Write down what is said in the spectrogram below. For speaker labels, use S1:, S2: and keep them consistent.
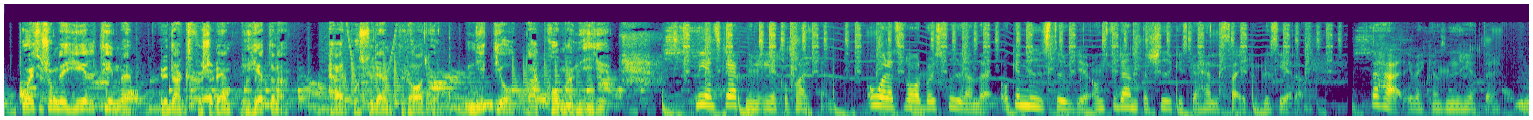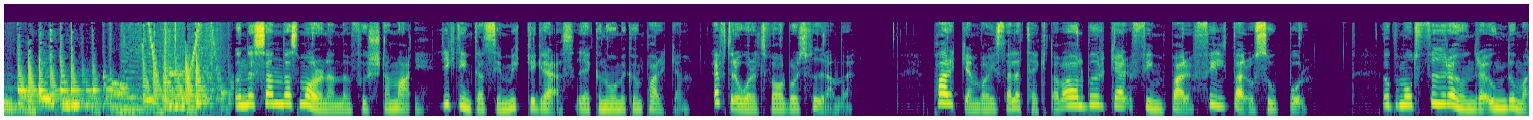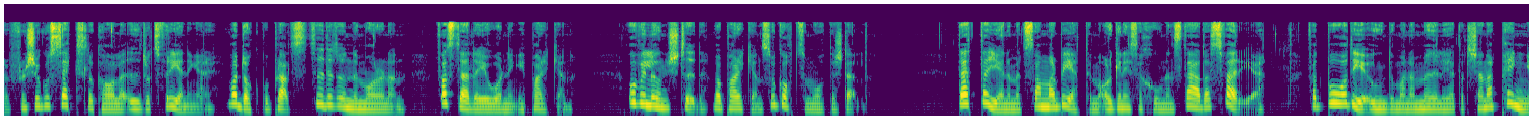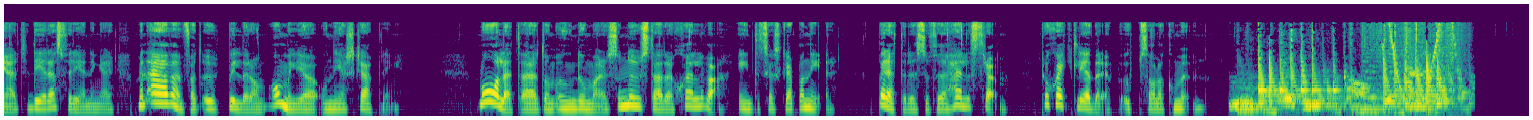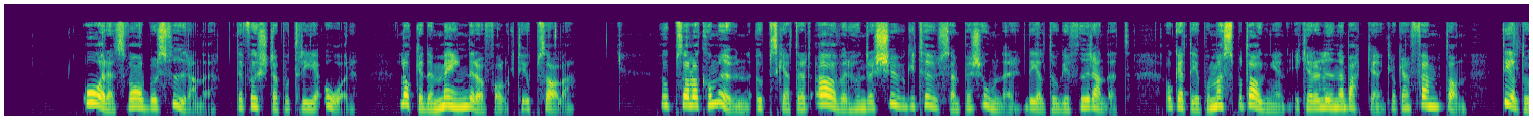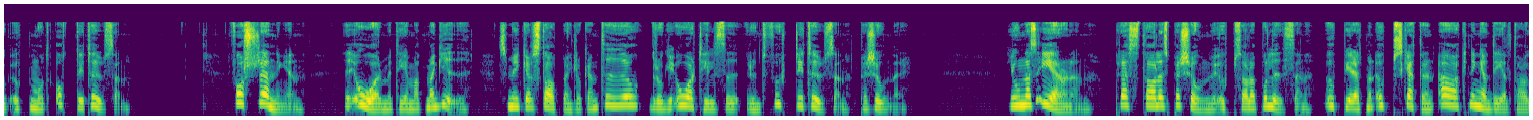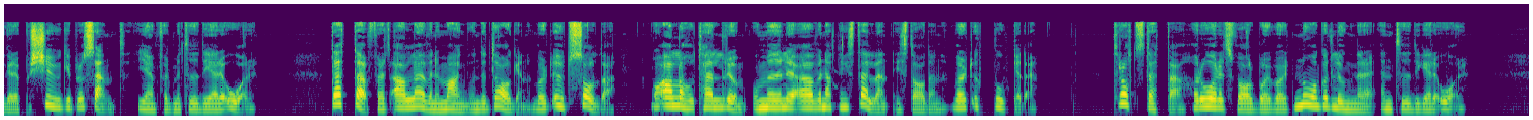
S1: Och eftersom det är hel timme är det dags för Studentnyheterna här på Studentradion 98,9.
S2: Nedskräpning i Ekoparken, årets valborgsfirande och en ny studie om studenters psykiska hälsa är publicerad. Det här är veckans nyheter. Under söndagsmorgonen den 1 maj gick det inte att se mycket gräs i Ekonomikumparken efter årets valborgsfirande. Parken var istället täckt av ölburkar, fimpar, filtar och sopor. Uppemot 400 ungdomar från 26 lokala idrottsföreningar var dock på plats tidigt under morgonen för att städa i ordning i parken. Och vid lunchtid var parken så gott som återställd. Detta genom ett samarbete med organisationen Städa Sverige för att både ge ungdomarna möjlighet att tjäna pengar till deras föreningar men även för att utbilda dem om miljö och nedskräpning. Målet är att de ungdomar som nu städar själva inte ska skräpa ner, berättade Sofia Hellström, projektledare på Uppsala kommun. Årets valborgsfirande, det första på tre år, lockade mängder av folk till Uppsala. Uppsala kommun uppskattar att över 120 000 personer deltog i firandet och att det på mösspåtagningen i Karolinabacken klockan 15 deltog uppemot 80 000. Forsränningen, i år med temat magi, som gick av stapeln klockan 10 drog i år till sig runt 40 000 personer. Jonas Eronen, presstalesperson vid Uppsala polisen, uppger att man uppskattar en ökning av deltagare på 20% jämfört med tidigare år. Detta för att alla evenemang under dagen varit utsålda och alla hotellrum och möjliga övernattningsställen i staden varit uppbokade. Trots detta har årets valborg varit något lugnare än tidigare år.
